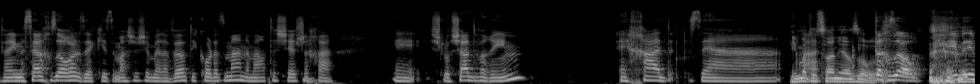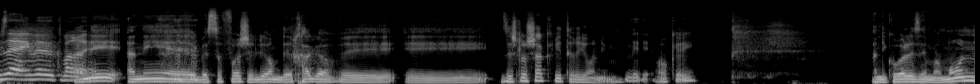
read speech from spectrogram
ואני אנסה לחזור על זה כי זה משהו שמלווה אותי כל הזמן אמרת שיש לך אה, שלושה דברים אחד זה ה... אם את רוצה אני אעזור. תחזור. אם זה, אם זה כבר... אני, אני בסופו של יום, דרך אגב, זה שלושה קריטריונים. בדיוק. אוקיי? אני קורא לזה ממון,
